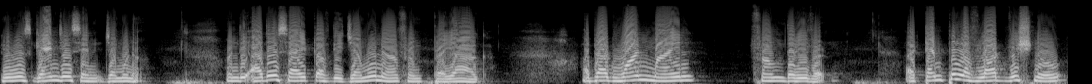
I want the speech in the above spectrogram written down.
rivers Ganges and Jamuna. On the other side of the Jamuna from Prayag, about one mile from the river. A temple of Lord Vishnu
